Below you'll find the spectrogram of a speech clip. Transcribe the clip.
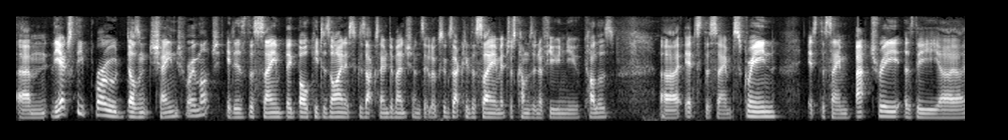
Um, the X3 Pro doesn't change very much. It is the same big bulky design. It's exact same dimensions. It looks exactly the same. It just comes in a few new colors. Uh, it's the same screen. It's the same battery as the uh,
